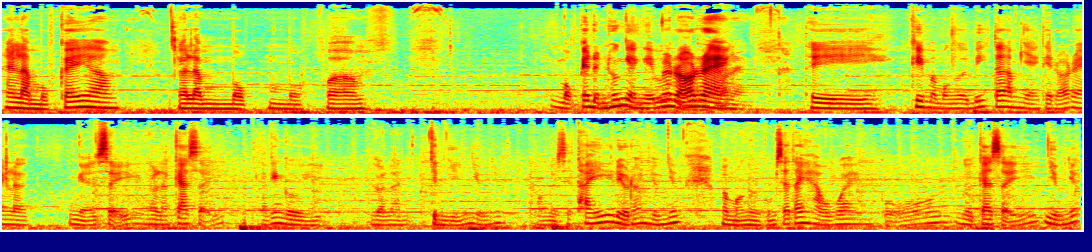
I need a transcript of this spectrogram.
Hay là một cái uh, gọi là một một uh, một cái định hướng nghề nghiệp nó rõ ràng. Thì khi mà mọi người biết tới âm nhạc thì rõ ràng là nghệ sĩ gọi là ca sĩ là cái người gọi là trình diễn nhiều nhất mọi người sẽ thấy điều đó nhiều nhất và mọi người cũng sẽ thấy hào quang của người ca sĩ nhiều nhất.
